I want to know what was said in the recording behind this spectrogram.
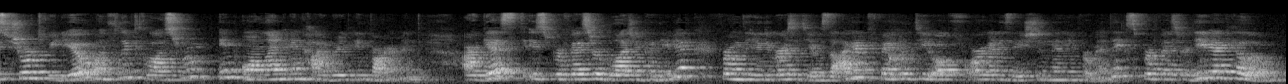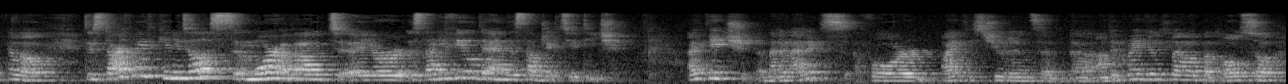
this short video on flipped classroom in online and hybrid environment. Our guest is Professor Blaženka Divjak from the University of Zagreb, Faculty of Organization and Informatics. Professor Divjak, hello. Hello. To start with, can you tell us more about uh, your study field and the subjects you teach? I teach mathematics for IT students at uh, undergraduate level, but also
